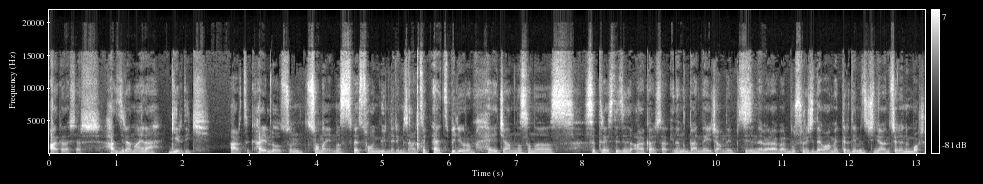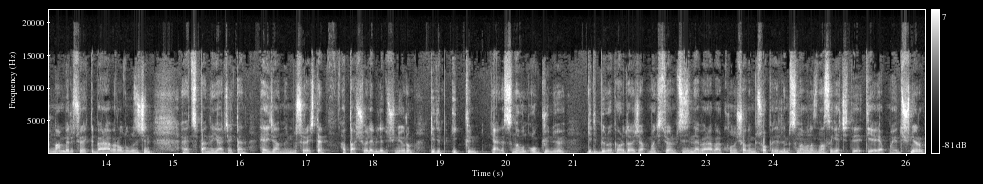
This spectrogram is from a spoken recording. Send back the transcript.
Arkadaşlar Haziran ayına girdik. Artık hayırlı olsun. Son ayımız ve son günlerimiz artık. Evet biliyorum heyecanlısınız, streslisiniz. Arkadaşlar inanın ben de heyecanlıyım. Sizinle beraber bu süreci devam ettirdiğimiz için yani senenin başından beri sürekli beraber olduğumuz için evet ben de gerçekten heyecanlıyım bu süreçte. Hatta şöyle bile düşünüyorum. Gidip ilk gün yani sınavın o günü gidip bir röportaj yapmak istiyorum. Sizinle beraber konuşalım, bir sohbet edelim. Sınavınız nasıl geçti diye yapmayı düşünüyorum.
